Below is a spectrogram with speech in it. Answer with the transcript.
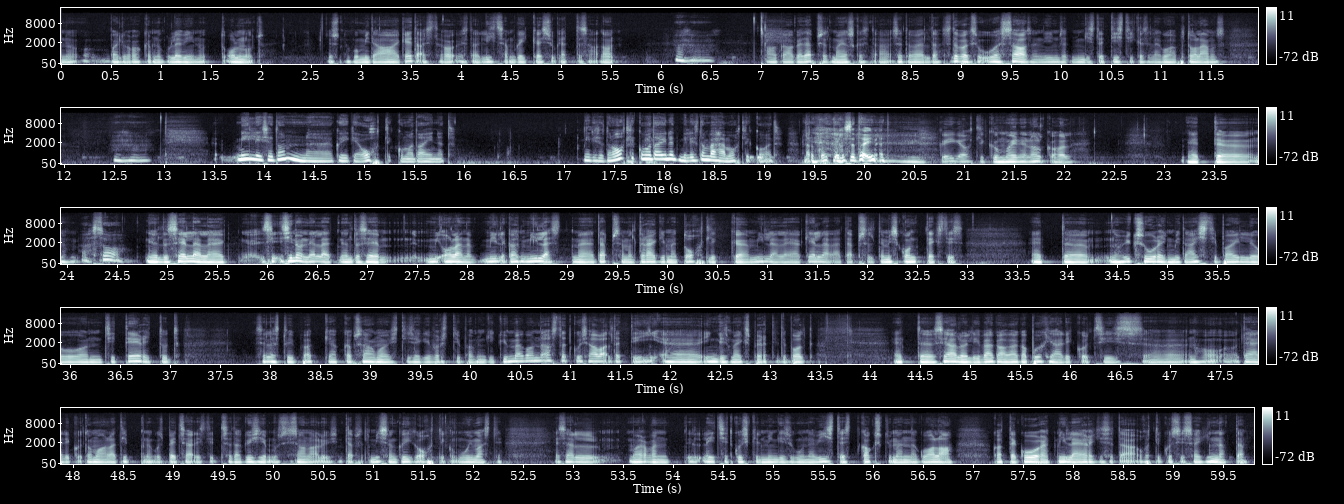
palju rohkem nagu levinud olnud just nagu mida aeg edasi, seda lihtsam kõiki asju kätte saada on mm. -hmm. aga, aga täpselt ma ei oska seda, seda öelda, seda peaks USA-s on ilmselt mingi statistika selle koha pealt olemas mm. -hmm. millised on äh, kõige ohtlikumad ained? millised on ohtlikumad ained, millised on vähem ohtlikumad narkootilised ained kõige ohtlikum aine on alkohol et äh, noh ah,, nii-öelda sellele si, siin on jälle, et nii-öelda see oleneb, mille, kas, millest me täpsemalt räägime, et ohtlik millele ja kellele täpselt ja mis kontekstis. et äh, noh, üks uuring, mida hästi palju on tsiteeritud, sellest võib äkki hakkab saama vist isegi varsti juba mingi kümmekond aastat, kui see avaldati äh, Inglismaa ekspertide poolt et äh, seal oli väga-väga põhjalikult siis noh, täielikult oma ala tipp nagu spetsialistid seda küsimust siis analüüsinud täpselt, mis on kõige ohtlikum uimasti ja seal ma arvan, et leidsid kuskil mingisugune viisteist, kakskümmend nagu alakategooriat, mille järgi seda ohtlikkust siis sai hinnata.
